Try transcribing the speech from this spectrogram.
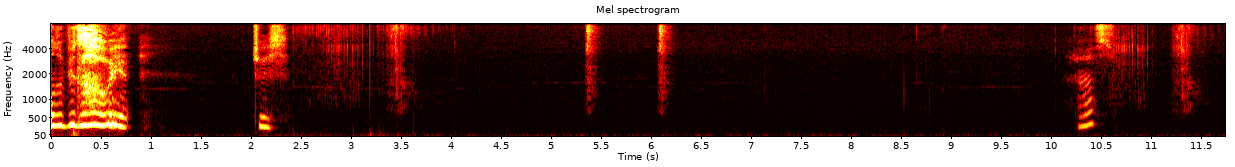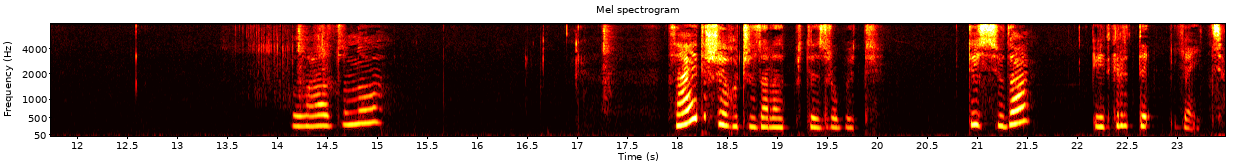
Походу підлавує. Чусь. Раз. Ладно. Знаєте, що я хочу зараз піти зробити? Піти сюди і відкрити яйця.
